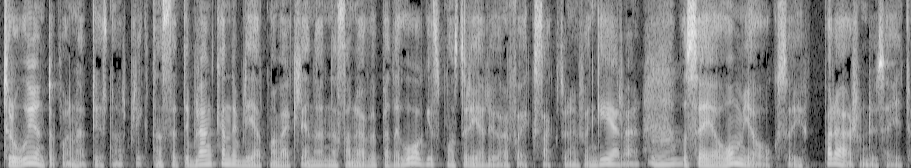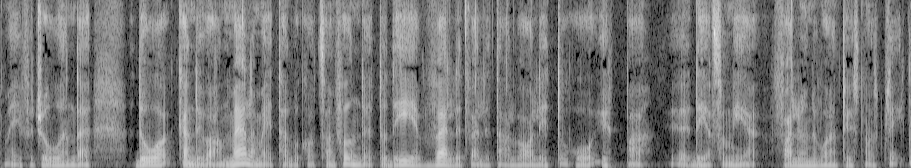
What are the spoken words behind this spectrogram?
tror ju inte på den här tystnadsplikten. Så att ibland kan det bli att man verkligen nästan överpedagogiskt måste redogöra för exakt hur den fungerar. Och säga om jag också yppar det här som du säger till mig i förtroende. Då kan du anmäla mig till Advokatsamfundet och det är väldigt, väldigt allvarligt att yppa eh, det som är faller under vår tystnadsplikt.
